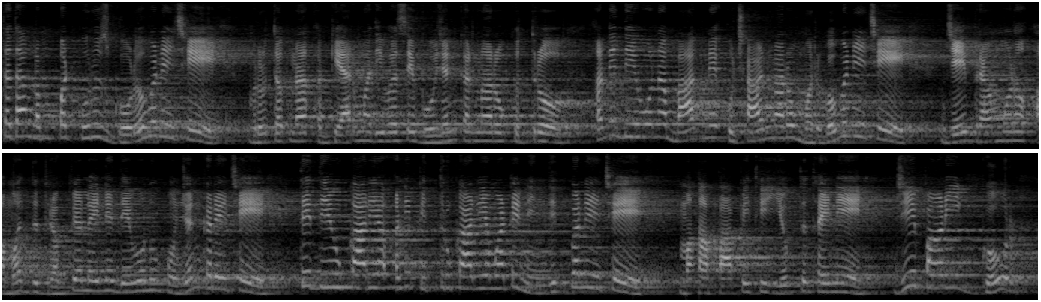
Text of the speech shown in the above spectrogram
તથા લંપટ પુરુષ ઘોડો બને છે. મૃતકના અગિયારમા દિવસે ભોજન કરનારો કૂતરો અને દેવોના બાગને ઉછાળનારો મરઘો બને છે. જે બ્રાહ્મણો અમદ દ્રવ્ય લઈને દેવોનું પૂજન કરે છે, તે દેવ કાર્ય અને પિતૃ કાર્ય માટે નિંદિત બને છે. મહાપાપીથી યુક્ત થઈને જે પાણી ઘોર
